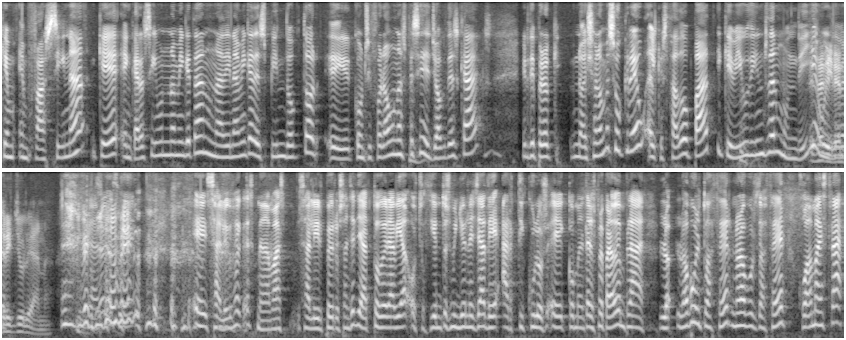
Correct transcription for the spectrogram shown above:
que em, em fascina que encara sigui una miqueta en una dinàmica de spin doctor, eh, com si fos una espècie de joc d'escacs. I dir, però no, això només s'ho creu el que està dopat i que viu dins del mundillo. Dir- Enric Juliana. Claro, sí. Eh, salió, es que nada más salir Pedro Sánchez, ya todo era, había 800 millones ya de artículos, eh, comentarios preparados, en plan, ¿lo, lo ha vuelto a hacer? ¿No lo ha vuelto a hacer? Jugada maestra,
